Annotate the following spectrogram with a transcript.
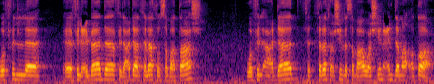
وفي آه، في العبادة في الأعداد 3 و17 وفي الأعداد 23 ل 27 عندما أطاع.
